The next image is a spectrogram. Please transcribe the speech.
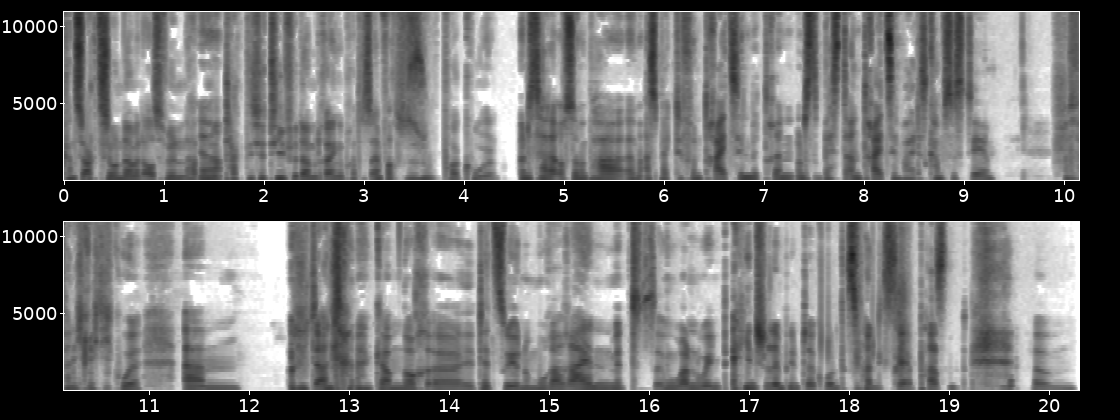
kannst du Aktionen damit ausfüllen, hat Ja. eine taktische Tiefe damit reingebracht. Das ist einfach super cool. Und es hatte auch so ein paar ähm, Aspekte von 13 mit drin. Und das Beste an 13 war halt das Kampfsystem. Das fand ich richtig cool. Ähm, und dann kam noch äh, Tetsuya Nomura rein mit One-Winged Angel im Hintergrund. Das fand ich sehr passend. ähm,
